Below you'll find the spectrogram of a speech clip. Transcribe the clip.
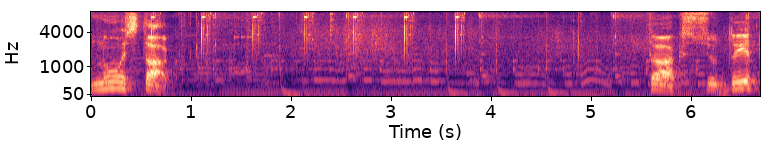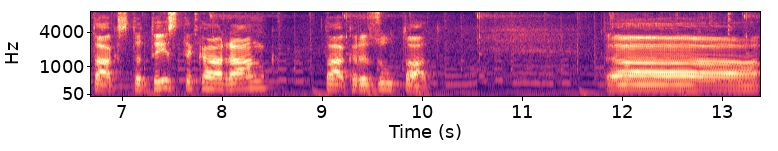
Ну, ось так. Так, сюди. Так, статистика, ранг. Так, результат. Е,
